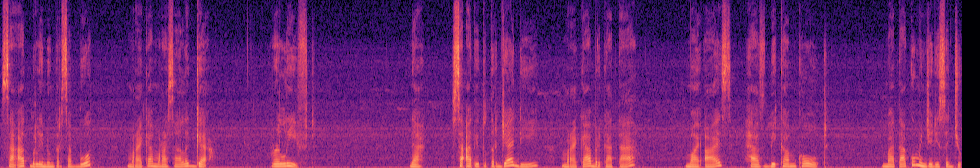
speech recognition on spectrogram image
Saat berlindung tersebut, mereka merasa lega, relieved. Nah, saat itu terjadi, mereka berkata, "My eyes have become cold." Mataku menjadi sejuk.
